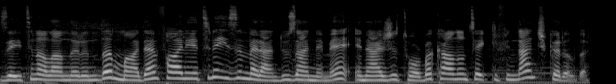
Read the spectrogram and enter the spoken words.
Zeytin alanlarında maden faaliyetine izin veren düzenleme enerji torba kanun teklifinden çıkarıldı.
